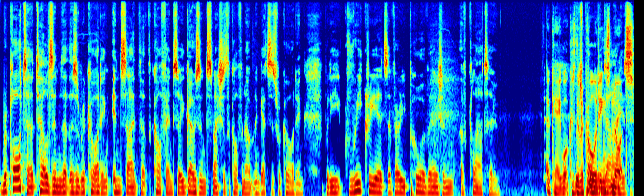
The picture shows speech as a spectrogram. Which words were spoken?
reporter tells him that there's a recording inside the, the coffin. So he goes and smashes the coffin open and gets this recording. But he recreates a very poor version of Klaatu. Okay, what? Because the recording's not.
